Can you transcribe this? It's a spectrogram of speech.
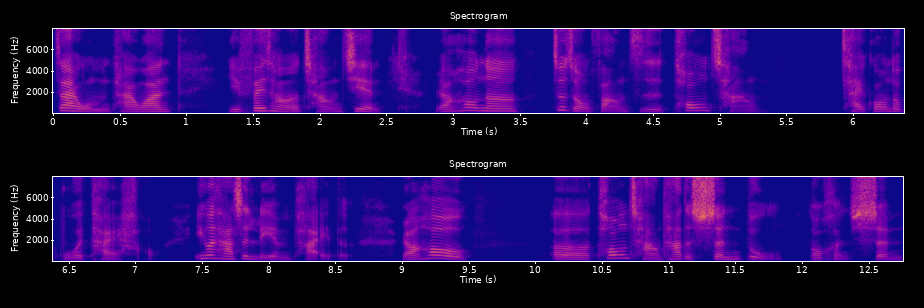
在我们台湾也非常的常见。然后呢，这种房子通常采光都不会太好。因为它是连排的，然后呃，通常它的深度都很深。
